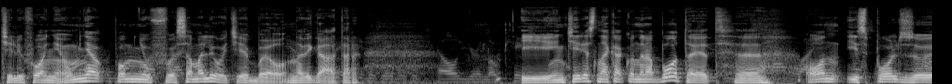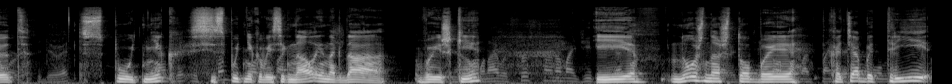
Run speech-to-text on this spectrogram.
телефоне? У меня, помню, в самолете был навигатор. И интересно, как он работает. Э, он использует спутник, спутниковый сигнал, иногда вышки. И нужно, чтобы хотя бы три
